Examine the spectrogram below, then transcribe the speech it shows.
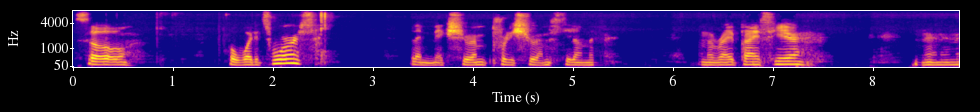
So for what it's worth, let me make sure I'm pretty sure I'm still on the on the right path here. Na, na,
